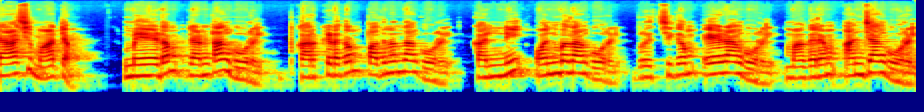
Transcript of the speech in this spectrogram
രാശി മാറ്റം മേടം രണ്ടാം കൂറിൽ കർക്കിടകം പതിനൊന്നാം കൂറിൽ കന്നി ഒൻപതാം കൂറിൽ വൃശ്ചികം ഏഴാം കൂറിൽ മകരം അഞ്ചാം കൂറിൽ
